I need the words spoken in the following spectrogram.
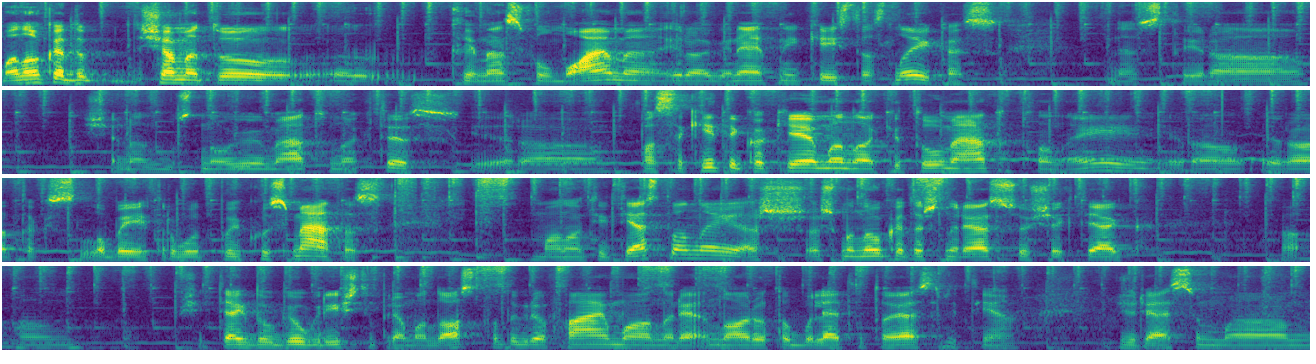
Manau, kad šiuo metu, kai mes filmuojame, yra ganėtinai keistas laikas, nes tai yra šiandien bus naujųjų metų naktis. Ir pasakyti, kokie mano kitų metų planai yra, yra toks labai turbūt puikus metas. Mano ateities planai, aš, aš manau, kad aš norėsiu šiek tiek, um, šiek tiek daugiau grįžti prie mados fotografavimo, norė, noriu tobulėti toje srityje. Žiūrėsim um,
